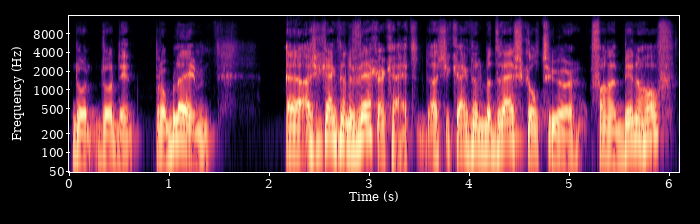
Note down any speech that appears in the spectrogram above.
door, door dit probleem. Uh, als je kijkt naar de werkelijkheid, als je kijkt naar de bedrijfscultuur van het Binnenhof,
